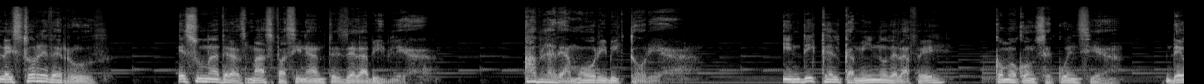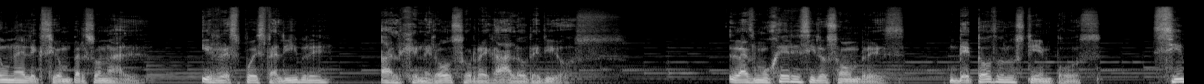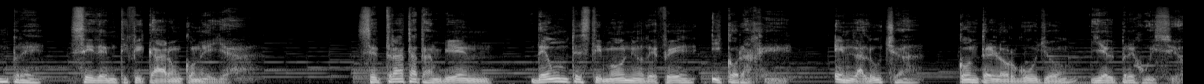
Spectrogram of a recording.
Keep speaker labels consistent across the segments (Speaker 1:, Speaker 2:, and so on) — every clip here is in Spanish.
Speaker 1: La historia de Ruth es una de las más fascinantes de la Biblia. Habla de amor y victoria. Indica el camino de la fe como consecuencia de una elección personal y respuesta libre al generoso regalo de Dios. Las mujeres y los hombres de todos los tiempos siempre se identificaron con ella. Se trata también de un testimonio de fe y coraje en la lucha contra el orgullo y el prejuicio.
